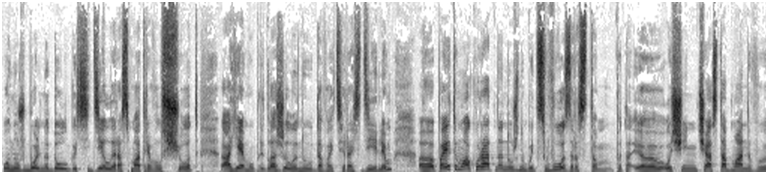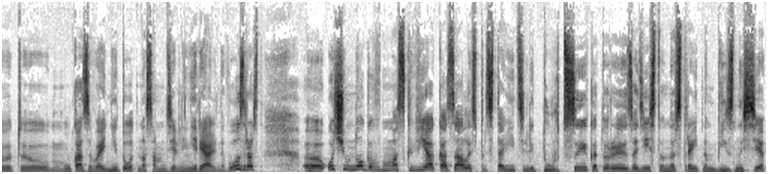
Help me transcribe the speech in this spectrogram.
он уж больно долго сидел и рассматривал счет, а я ему предложила, ну, давайте разделим. Э, поэтому аккуратно нужно быть с возрастом. Очень часто обманывают, указывая не тот, на самом деле, нереальный возраст. Очень много в Москве оказалось представителей представители Турции, которые задействованы в строительном бизнесе.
